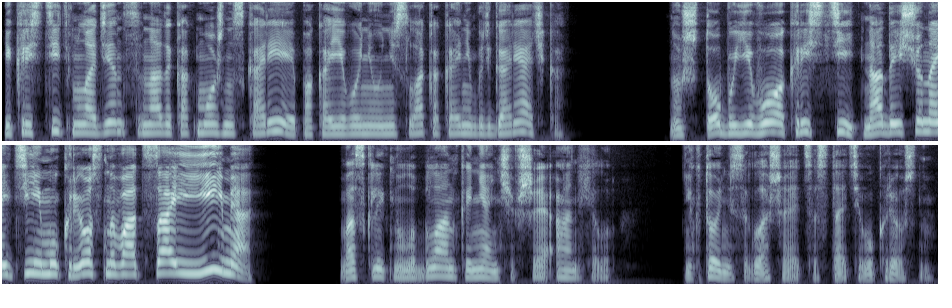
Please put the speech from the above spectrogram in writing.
и крестить младенца надо как можно скорее, пока его не унесла какая-нибудь горячка. Но чтобы его окрестить, надо еще найти ему крестного отца и имя!» — воскликнула Бланка, нянчившая Анхелу. Никто не соглашается стать его крестным.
